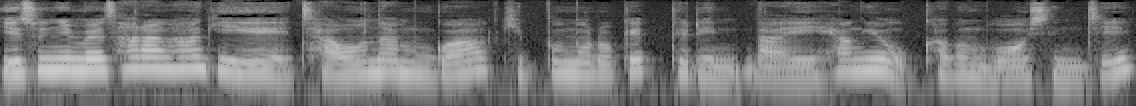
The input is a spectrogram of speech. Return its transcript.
예수님을 사랑하기에 자원함과 기쁨으로 깨뜨린 나의 향유 옥합은 무엇인지,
